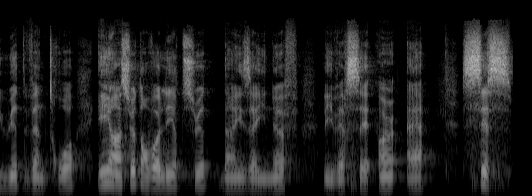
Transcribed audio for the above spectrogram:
8, 23. Et ensuite, on va lire tout de suite dans Isaïe 9, les versets 1 à 6.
